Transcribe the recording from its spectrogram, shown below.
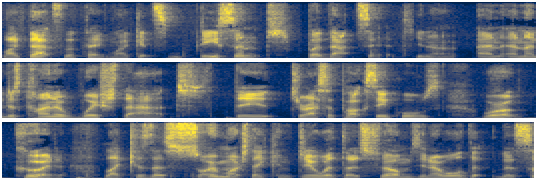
Like that's the thing. Like it's decent, but that's it. You know, and and I just kind of wish that the Jurassic Park sequels were good. Like, because there's so much they can do with those films. You know, all the there's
